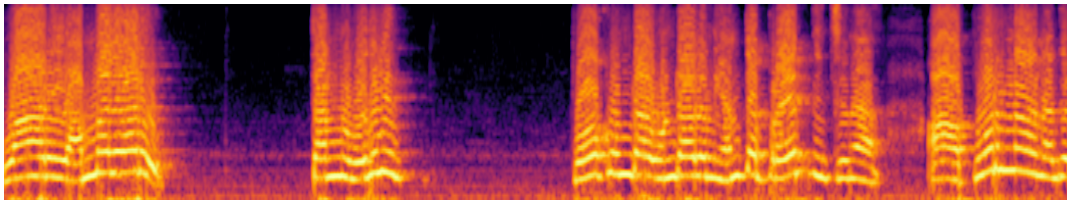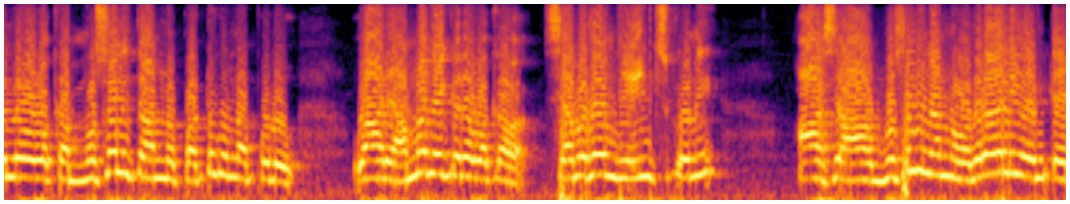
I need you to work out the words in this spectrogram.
వారి అమ్మగారు తన్ను వదిలి పోకుండా ఉండాలని ఎంత ప్రయత్నించినా ఆ పూర్ణ నదిలో ఒక ముసలి తన్ను పట్టుకున్నప్పుడు వారి అమ్మ దగ్గర ఒక శబదం చేయించుకొని ఆ శ- ఆ ముసలి నన్ను వదలాలి అంటే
